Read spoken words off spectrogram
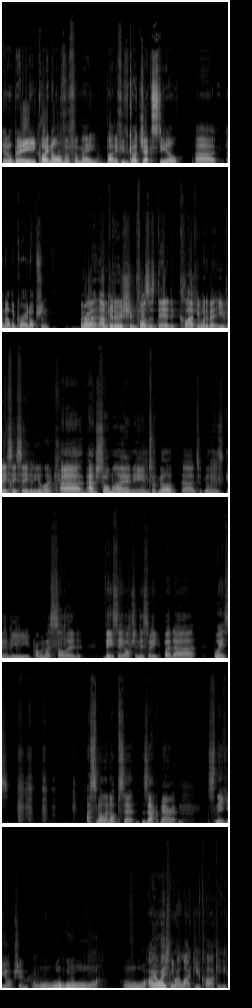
It'll be Clayton Oliver for me, but if you've got Jack Steele, uh, another great option. All right, I'm going to assume Foz is dead. Clarky, what about you? VCC, who do you like? Uh, Patch stole mine in Touk Miller. Uh, Touk Miller is going to be probably my solid VC option this week. But uh, boys, I smell an upset. Zach Merrett, sneaky option. Ooh, ooh! I always knew I liked you, Clarky.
